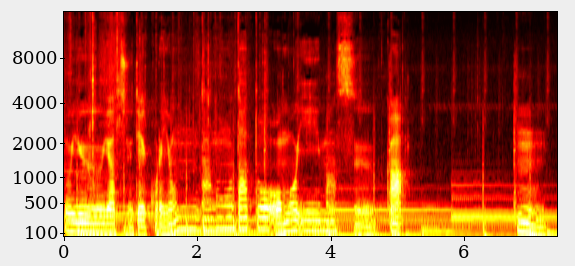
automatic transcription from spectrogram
というやつでこれ読んだのだと思いますがうん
